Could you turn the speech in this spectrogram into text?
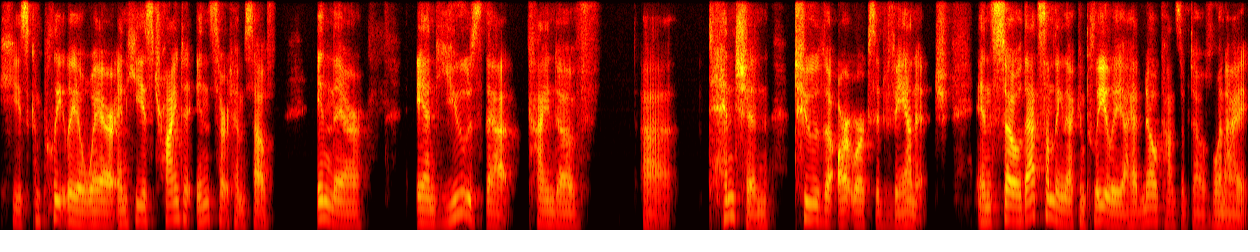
he's completely aware and he is trying to insert himself in there and use that kind of uh, tension to the artwork's advantage. And so that's something that completely I had no concept of when I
